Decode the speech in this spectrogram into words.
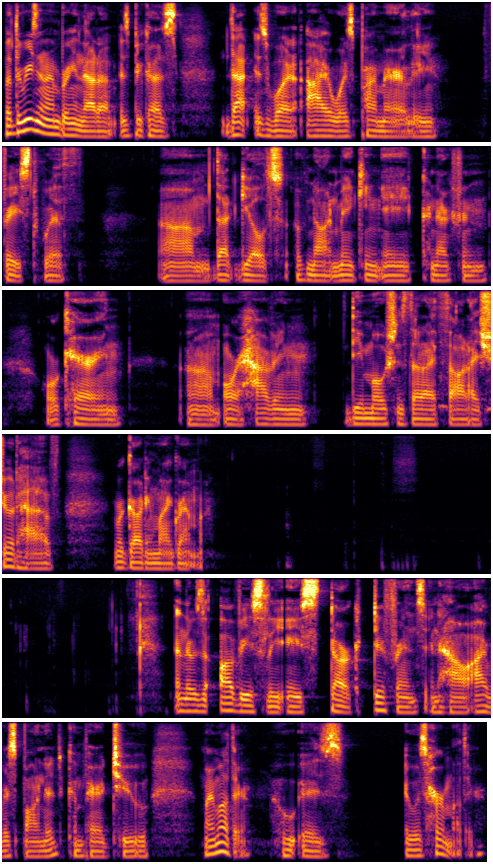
But the reason I'm bringing that up is because that is what I was primarily faced with um, that guilt of not making a connection or caring um, or having the emotions that I thought I should have regarding my grandma. And there was obviously a stark difference in how I responded compared to my mother, who is, it was her mother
